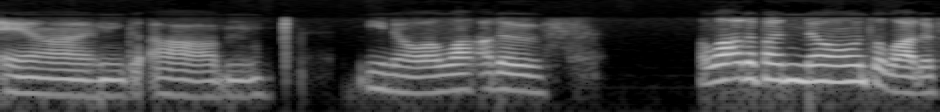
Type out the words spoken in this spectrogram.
and um, you know a lot of a lot of unknowns, a lot of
